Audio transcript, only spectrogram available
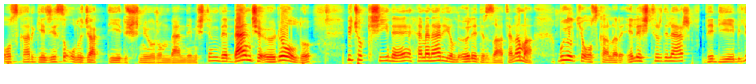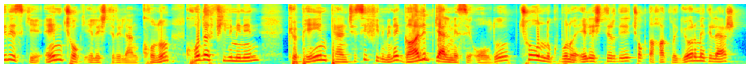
Oscar gecesi olacak diye düşünüyorum ben demiştim ve bence öyle oldu. Birçok kişi yine hemen her yıl öyledir zaten ama bu yılki Oscar'ları eleştirdiler ve diyebiliriz ki en çok eleştirilen konu Koda filminin Köpeğin Pençesi filmine galip gelmesi oldu. Çoğunluk bunu eleştirdi. Çok da haklı görmediler.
